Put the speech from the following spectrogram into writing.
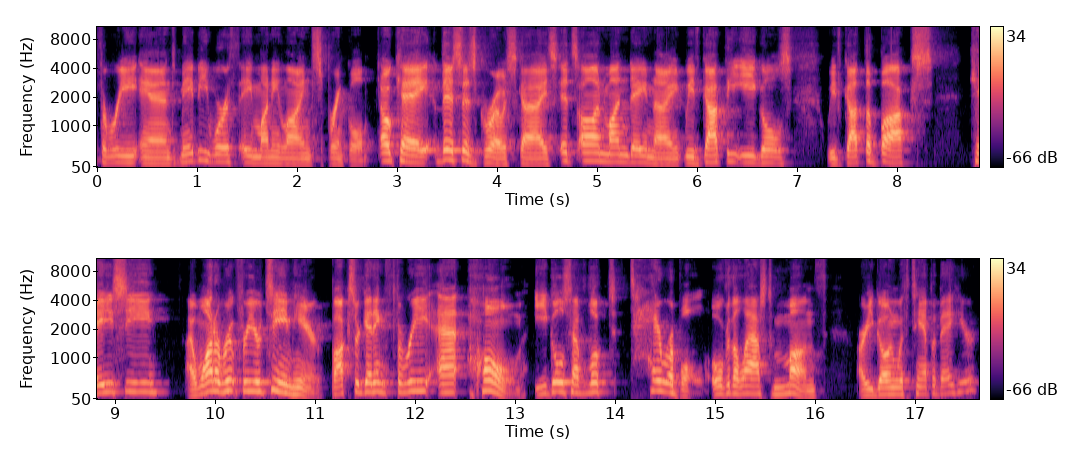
three and maybe worth a money line sprinkle. Okay, this is gross, guys. It's on Monday night. We've got the Eagles, we've got the Bucs. Kasey, I want to root for your team here. Bucs are getting three at home. Eagles have looked terrible over the last month. Are you going with Tampa Bay here?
